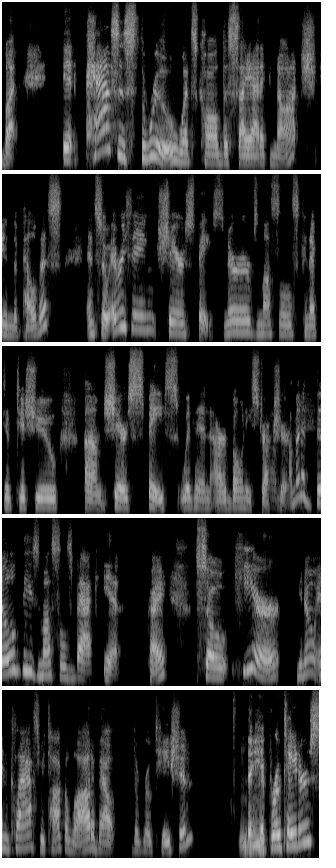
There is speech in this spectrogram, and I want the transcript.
But it passes through what's called the sciatic notch in the pelvis. And so everything shares space nerves, muscles, connective tissue um, shares space within our bony structure. I'm going to build these muscles back in. Okay. So here, you know, in class, we talk a lot about the rotation, mm-hmm. the hip rotators,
